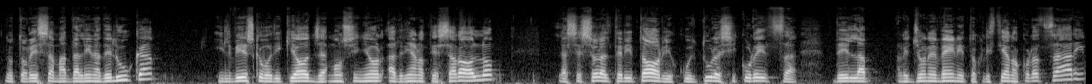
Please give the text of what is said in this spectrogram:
Dottoressa Maddalena De Luca, il Vescovo di Chioggia Monsignor Adriano Tessarollo, l'assessore al territorio, cultura e sicurezza della Regione Veneto Cristiano Corazzari,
